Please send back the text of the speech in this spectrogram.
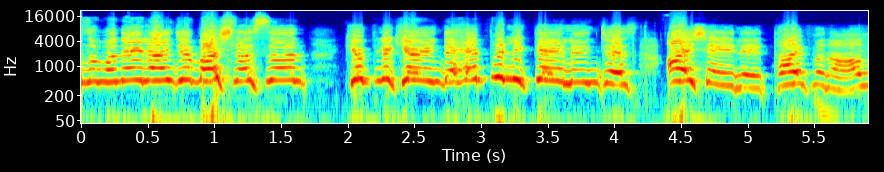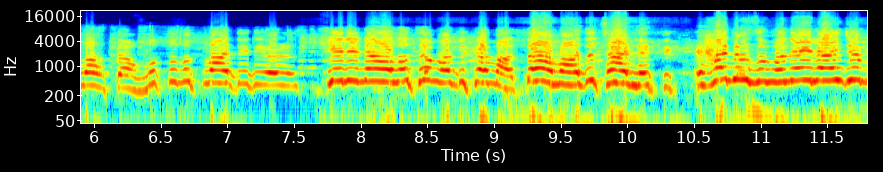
o zaman eğlence başlasın. Köprü köyünde hep birlikte eğleneceğiz. Ayşe ile Tayfun'a Allah'tan mutluluklar diliyoruz. Gelini ağlatamadık ama damadı terlettik. E hadi o zaman eğlence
